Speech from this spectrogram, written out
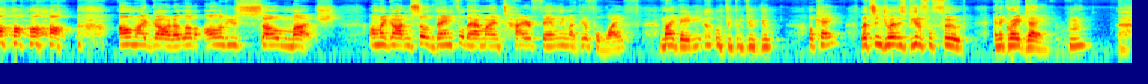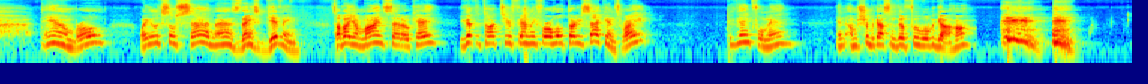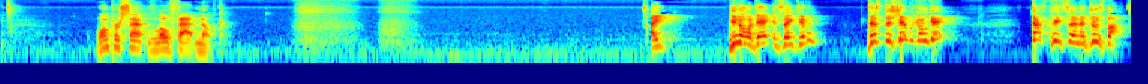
oh my God, I love all of you so much. Oh my God, I'm so thankful to have my entire family, my beautiful wife, my baby. Okay, let's enjoy this beautiful food and a great day. Hmm? Damn, bro. Why you look so sad, man? It's Thanksgiving. It's all about your mindset, okay? You got to talk to your family for a whole 30 seconds, right? Be thankful, man. And I'm sure we got some good food. What we got, huh? 1% low fat milk. I, you know what day? It's Thanksgiving. This the shit we gonna get? That's pizza in a juice box.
